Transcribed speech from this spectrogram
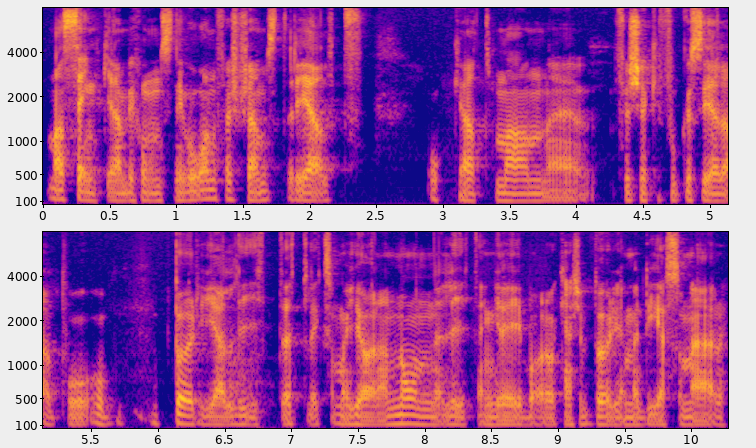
man sänker ambitionsnivån först och främst rejält. Och att man eh, försöker fokusera på att börja litet liksom, och göra någon liten grej bara och kanske börja med det som är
